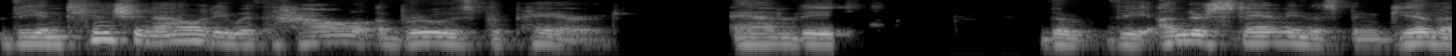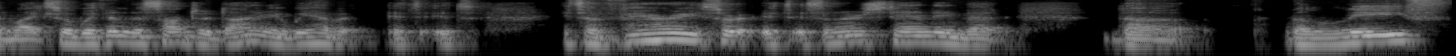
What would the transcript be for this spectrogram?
the intentionality with how a brew is prepared and the the the understanding that's been given like so within the santo daime we have a, it's it's it's a very sort of it's, it's an understanding that the the leaf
